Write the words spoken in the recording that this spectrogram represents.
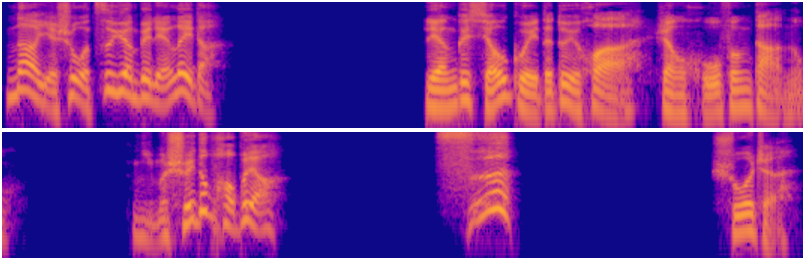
那也是我自愿被连累的。两个小鬼的对话让胡峰大怒：“你们谁都跑不了，死！”说着，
